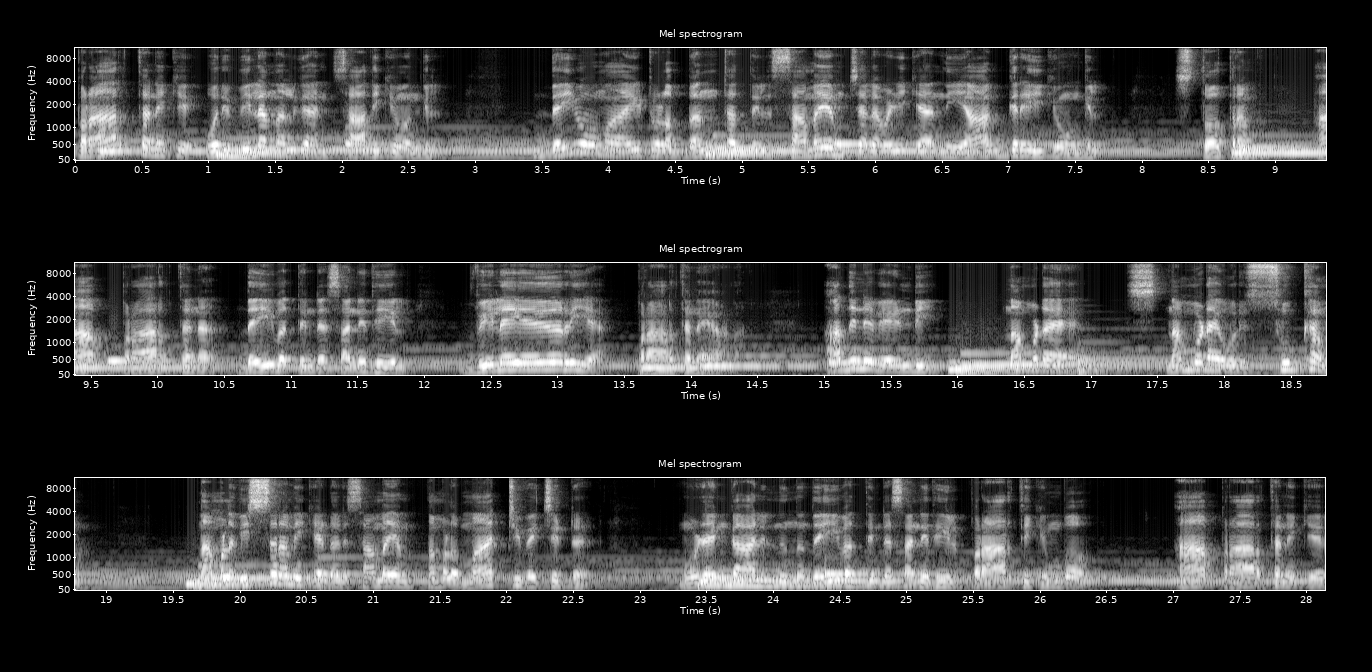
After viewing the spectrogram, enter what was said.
പ്രാർത്ഥനയ്ക്ക് ഒരു വില നൽകാൻ സാധിക്കുമെങ്കിൽ ദൈവവുമായിട്ടുള്ള ബന്ധത്തിൽ സമയം ചെലവഴിക്കാൻ നീ ആഗ്രഹിക്കുമെങ്കിൽ സ്തോത്രം. ആ പ്രാർത്ഥന ദൈവത്തിന്റെ സന്നിധിയിൽ വിലയേറിയ പ്രാർത്ഥനയാണ്. അതിനു വേണ്ടി നമ്മുടെ നമ്മുടെ ഒരു സുഖം നമ്മൾ വിശ്രമിക്കേണ്ട ഒരു സമയം നമ്മൾ മാറ്റി വെച്ചിട്ട് മുഴങ്കാലിൽ നിന്ന് ദൈവത്തിന്റെ സന്നിധിയിൽ പ്രാർത്ഥിക്കുമ്പോൾ ആ പ്രാർത്ഥനയ്ക്ക്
